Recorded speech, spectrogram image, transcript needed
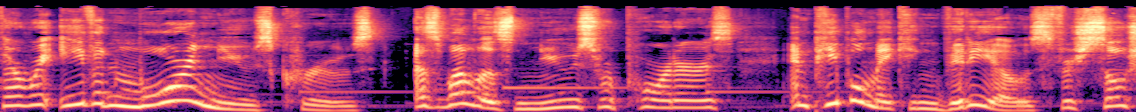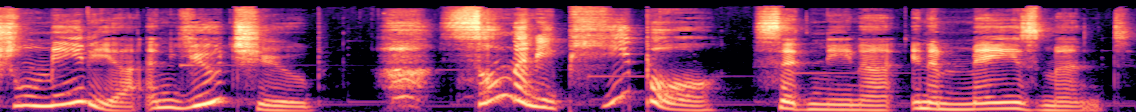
there were even more news crews, as well as news reporters and people making videos for social media and YouTube. so many people, said Nina in amazement.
